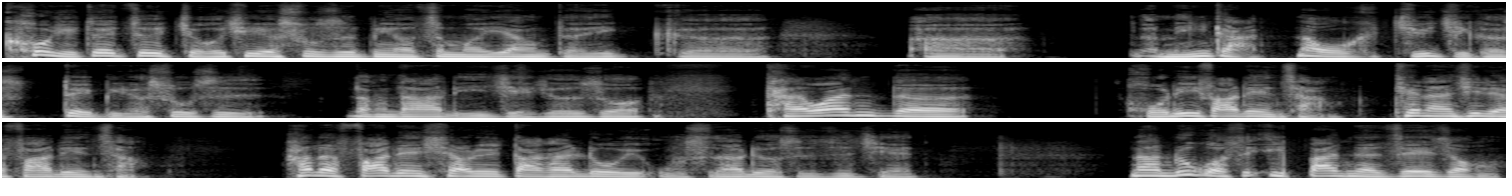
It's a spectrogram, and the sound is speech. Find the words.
或许对这个九十七的数字没有这么样的一个呃敏感，那我举几个对比的数字让大家理解，就是说台湾的火力发电厂、天然气的发电厂，它的发电效率大概落于五十到六十之间。那如果是一般的这种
